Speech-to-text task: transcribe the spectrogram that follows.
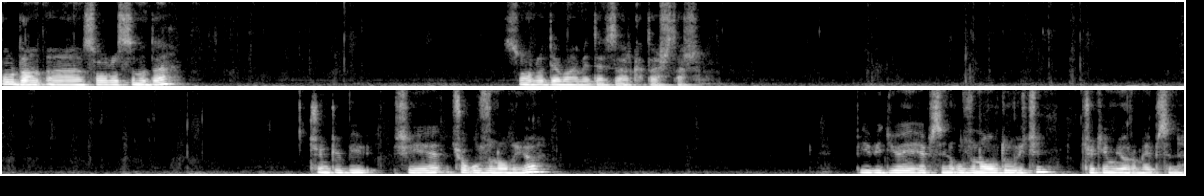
Buradan e, sonrasını da sonra devam ederiz arkadaşlar. Çünkü bir şeye çok uzun oluyor. Bir videoya hepsini uzun olduğu için çekemiyorum hepsini.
